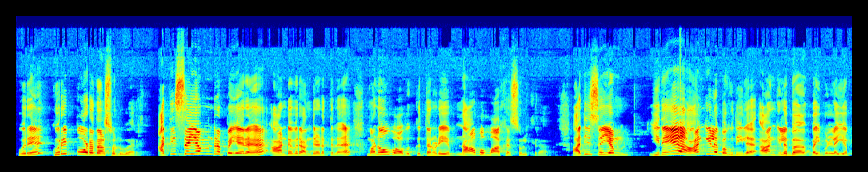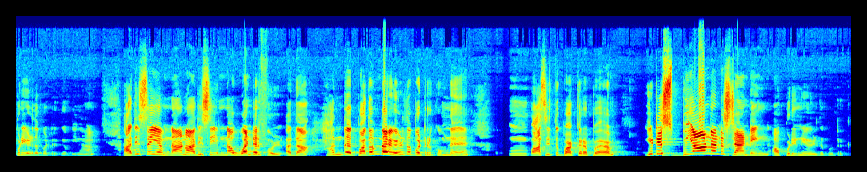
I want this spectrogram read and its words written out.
ஒரு குறிப்போடு தான் சொல்லுவார். அதிசயம்ன்ற பெயரை ஆண்டவர் அந்த இடத்துல மனோவாவுக்கு தன்னுடைய நாமமாக சொல்கிறார். அதிசயம் இதே ஆங்கில பகுதியில் ஆங்கில ப பைபிளில் எப்படி எழுதப்பட்டிருக்கு அப்படின்னா அதிசயம் நானும் அதிசயம்னா ஒண்டர்ஃபுல் அதான். அந்த பதம் தான் எழுதப்பட்டிருக்கும்னு வாசித்து பார்க்குறப்ப இட் இஸ் பியாண்ட் அண்டர்ஸ்டாண்டிங் அப்படின்னு எழுதப்பட்டிருக்கு.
